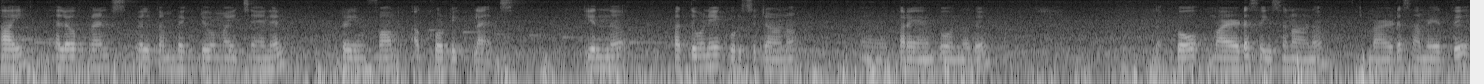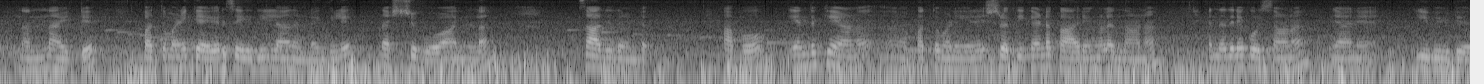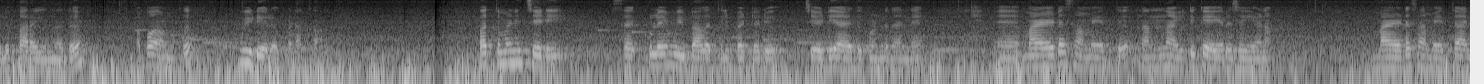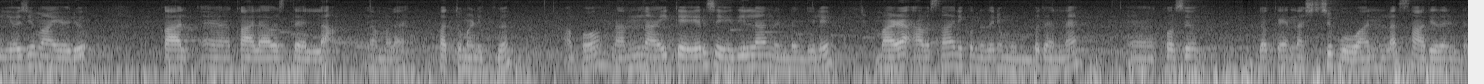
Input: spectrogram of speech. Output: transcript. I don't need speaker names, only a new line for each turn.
Hi hello friends. Welcome back to my channel dream farm aquatic plants. ഇന്ന് പത്ത് മണിയെ കുറിച്ചിട്ടാണ് പറയാൻ പോകുന്നത്. ഇപ്പോൾ മഴയുടെ സീസണാണ് മഴയുടെ സമയത്ത് നന്നായിട്ട് പത്ത് മണി കെയർ ചെയ്തില്ല എന്നുണ്ടെങ്കിൽ നശിച്ചു പോകാനുള്ള സാധ്യതയുണ്ട്. അപ്പോൾ എന്തൊക്കെയാണ് പത്ത് മണിയിൽ ശ്രദ്ധിക്കേണ്ട കാര്യങ്ങൾ എന്നാണ് എന്നതിനെക്കുറിച്ചാണ് ഞാൻ ഈ വീഡിയോയിൽ പറയുന്നത്. അപ്പോൾ നമുക്ക് വീഡിയോയിലേക്ക് കിടക്കാം. പത്തുമണി ചെടി സെക്കുലയും വിഭാഗത്തിൽപ്പെട്ടൊരു ചെടി ആയതുകൊണ്ട് തന്നെ മഴയുടെ സമയത്ത് നന്നായിട്ട് കെയർ ചെയ്യണം. മഴയുടെ സമയത്ത് അനുയോജ്യമായൊരു കാൽ കാലാവസ്ഥയല്ല നമ്മളെ പത്ത് മണിക്ക് അപ്പോൾ നന്നായി കെയർ ചെയ്തില്ല എന്നുണ്ടെങ്കിൽ മഴ അവസാനിക്കുന്നതിന് മുമ്പ് തന്നെ കുറച്ച് ഇതൊക്കെ നശിച്ചു പോകാനുള്ള സാധ്യതയുണ്ട്.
